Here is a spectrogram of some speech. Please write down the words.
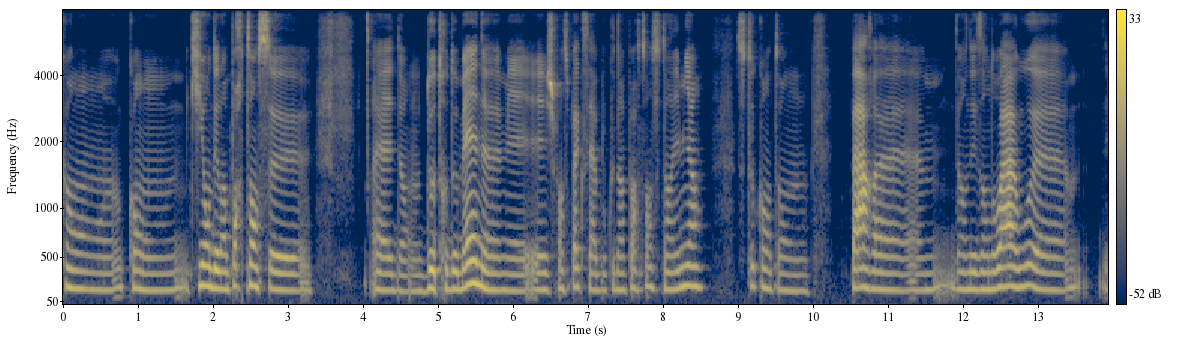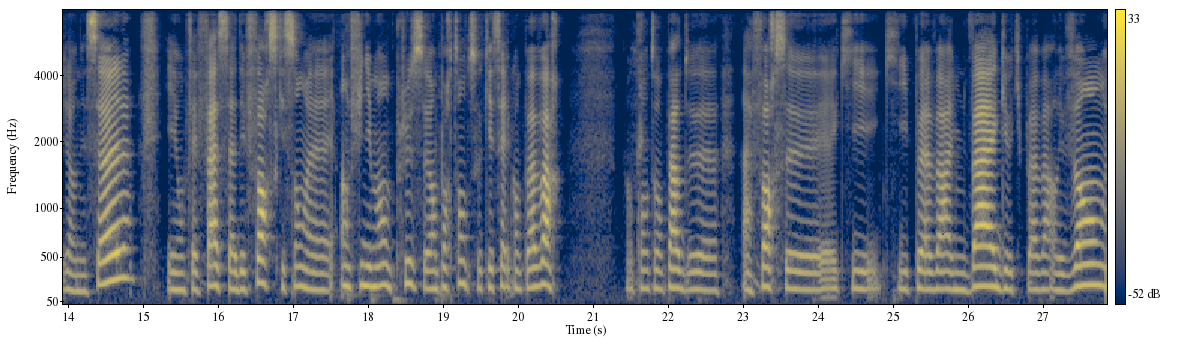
quand, quand, qui ont de l'importance euh, dans d'autres domaines, euh, mais je pense pas que ça a beaucoup d'importance dans les miens. Surtout quand on part euh, dans des endroits où déjà on est seul et on fait face à des forces qui sont infiniment plus importantes que celles qu'on peut avoir. Donc quand on parle de la force qui, qui peut avoir une vague, qui peut avoir les vents,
